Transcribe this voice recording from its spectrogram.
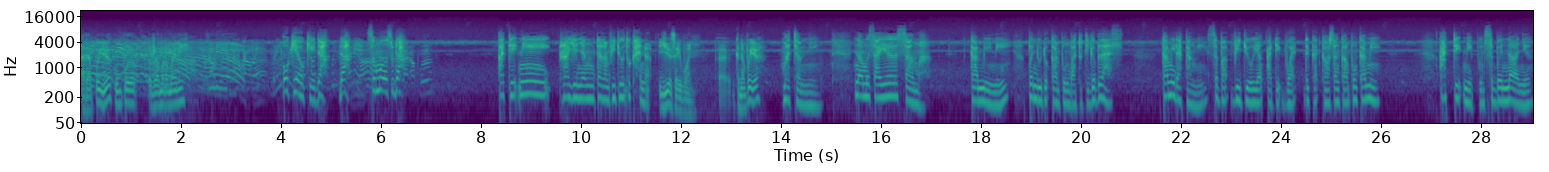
Ada apa ya kumpul ramai-ramai ni? Okey, okey. Dah, dah. Semua sudah. Adik ni Ryan yang dalam video tu kan? Ya, saya Puan. Uh, kenapa ya? Macam ni. Nama saya Salma. Kami ni penduduk kampung Batu 13. Kami datang ni sebab video yang adik buat dekat kawasan kampung kami. Adik ni pun sebenarnya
